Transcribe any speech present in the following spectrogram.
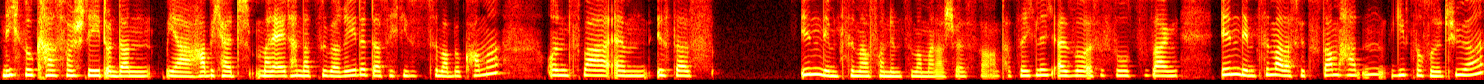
nicht so krass versteht. Und dann, ja, habe ich halt meine Eltern dazu überredet, dass ich dieses Zimmer bekomme. Und zwar ähm, ist das in dem Zimmer von dem Zimmer meiner Schwester tatsächlich. Also es ist sozusagen in dem Zimmer, das wir zusammen hatten, gibt es noch so eine Tür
